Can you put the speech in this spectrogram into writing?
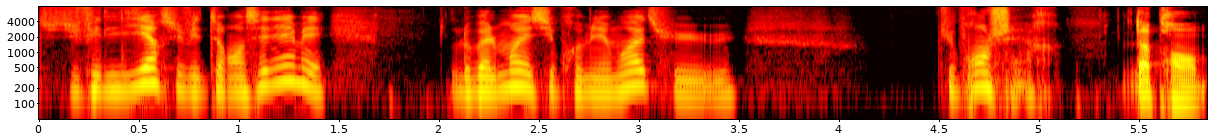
Tu fais de lire, tu fais de te renseigner, mais globalement, les six premiers mois, tu, tu prends cher. T'apprends.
